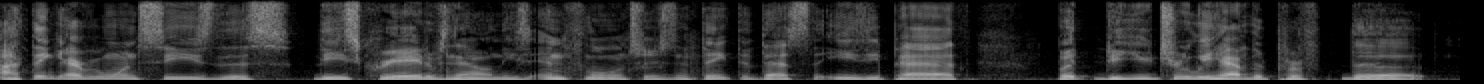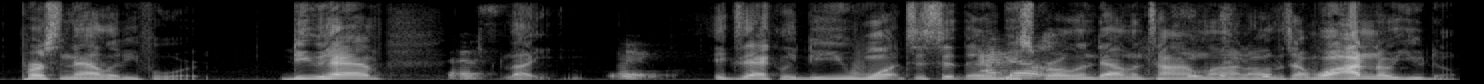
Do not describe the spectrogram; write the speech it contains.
I think everyone sees this these creatives now and these influencers and think that that's the easy path. But do you truly have the the personality for it? Do you have that's, like right. exactly? Do you want to sit there and I be don't. scrolling down the timeline all the time? Well, I know you don't.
